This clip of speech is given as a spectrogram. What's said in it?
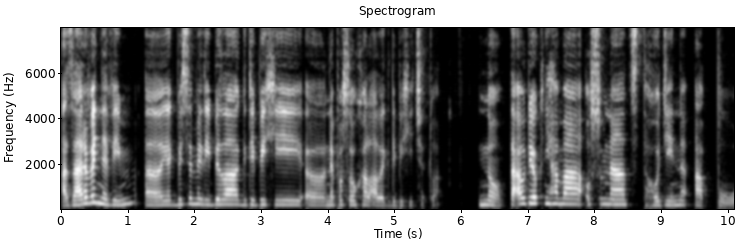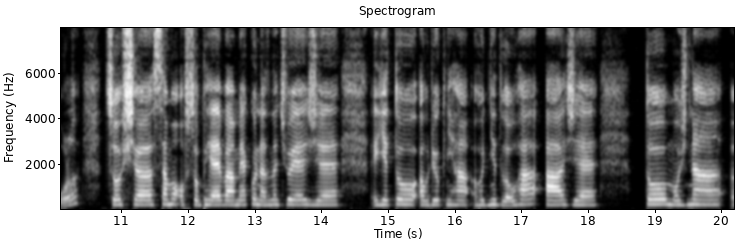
A zároveň nevím, jak by se mi líbila, kdybych ji neposlouchala, ale kdybych ji četla. No, ta audiokniha má 18 hodin a půl, což samo o sobě vám jako naznačuje, že je to audiokniha hodně dlouhá a že to možná uh,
